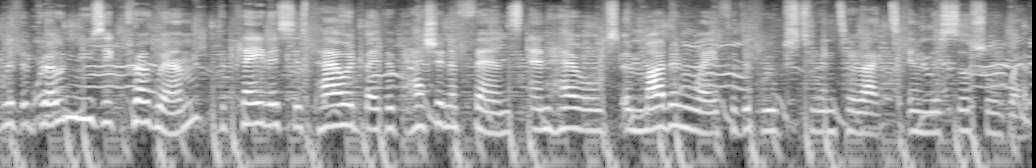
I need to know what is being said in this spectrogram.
With a broad music program, the playlist is powered by the passion of fans and heralds a modern way for the groups to interact in the social web.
